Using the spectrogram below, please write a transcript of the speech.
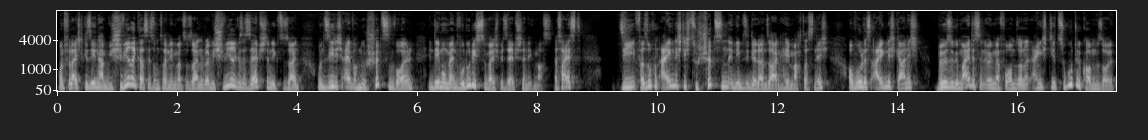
und vielleicht gesehen haben, wie schwierig das ist, Unternehmer zu sein oder wie schwierig es ist, selbstständig zu sein und sie dich einfach nur schützen wollen in dem Moment, wo du dich zum Beispiel selbstständig machst. Das heißt, sie versuchen eigentlich dich zu schützen, indem sie dir dann sagen, hey, mach das nicht, obwohl das eigentlich gar nicht böse gemeint ist in irgendeiner Form, sondern eigentlich dir zugutekommen soll.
